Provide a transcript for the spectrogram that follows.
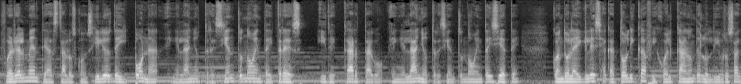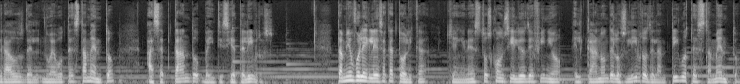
fue realmente hasta los concilios de Hipona en el año 393 y de Cartago en el año 397 cuando la Iglesia Católica fijó el canon de los libros sagrados del Nuevo Testamento, aceptando 27 libros. También fue la Iglesia Católica quien en estos concilios definió el canon de los libros del Antiguo Testamento,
